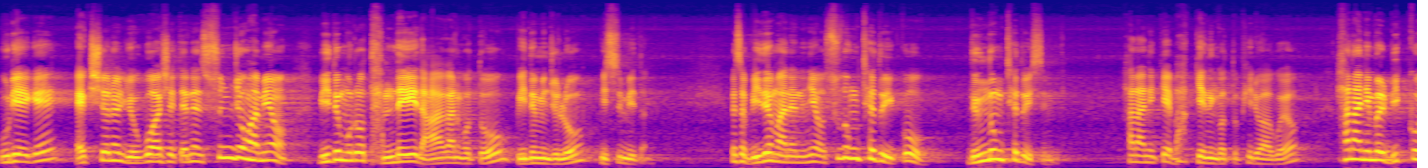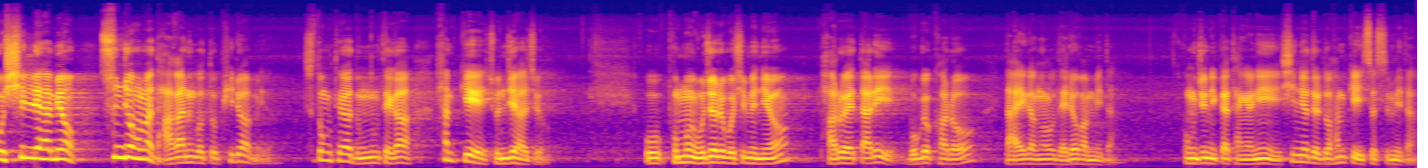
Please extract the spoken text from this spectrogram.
우리에게 액션을 요구하실 때는 순종하며 믿음으로 담대히 나아가는 것도 믿음인 줄로 믿습니다. 그래서 믿음 안에는요 수동태도 있고 능동태도 있습니다. 하나님께 맡기는 것도 필요하고요. 하나님을 믿고 신뢰하며 순종하며 나가는 것도 필요합니다. 수동태와 능동태가 함께 존재하죠. 오, 본문 5절을 보시면요. 바로의 딸이 목욕하러 나일강으로 내려갑니다. 공주니까 당연히 시녀들도 함께 있었습니다.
